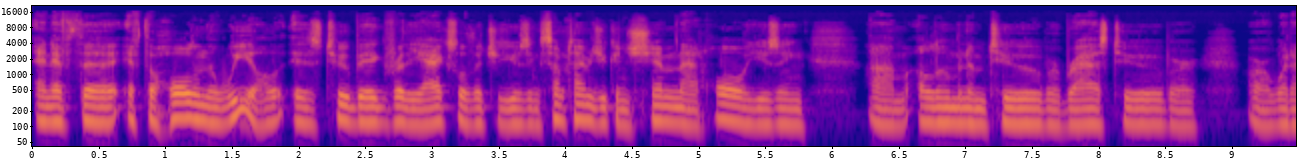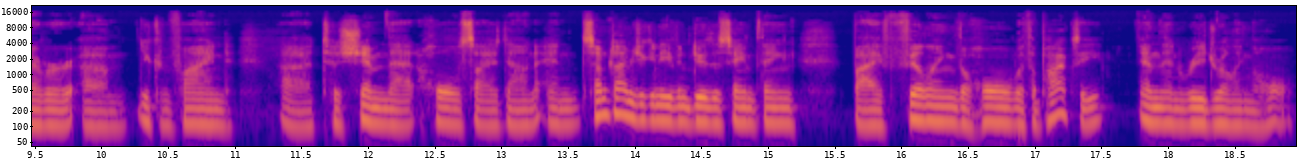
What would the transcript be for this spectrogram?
And if the if the hole in the wheel is too big for the axle that you're using, sometimes you can shim that hole using um, aluminum tube or brass tube or or whatever um, you can find uh, to shim that hole size down. And sometimes you can even do the same thing by filling the hole with epoxy and then re-drilling the hole.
